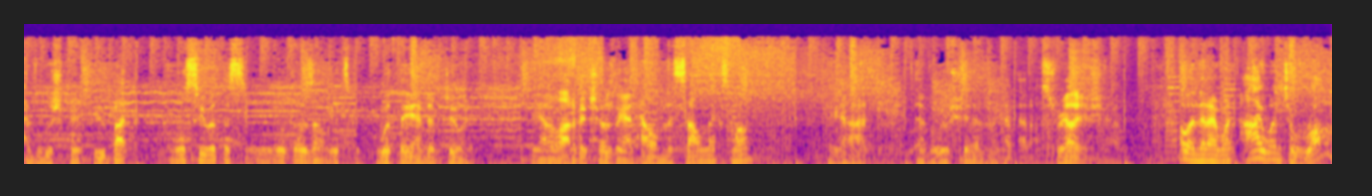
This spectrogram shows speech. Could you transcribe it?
Evolution pay per view, but we'll see what this what goes on, what's, what they end up doing. They got a lot of big shows. They got Hell in the Cell next month. They got Evolution, and they got that Australia show. Oh, and then I went. I went to Raw.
